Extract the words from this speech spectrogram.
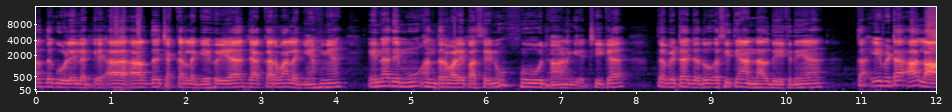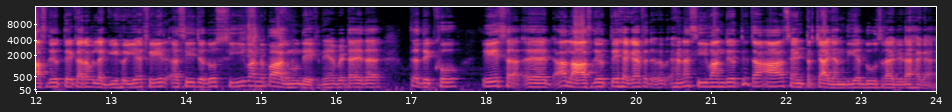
ਅਰਧ ਗੋਲੇ ਲੱਗੇ ਅਰਧ ਚੱਕਰ ਲੱਗੇ ਹੋਏ ਆ ਜਾਂ ਕਰਵਾਂ ਲੱਗੀਆਂ ਹੋਈਆਂ, ਇਹਨਾਂ ਦੇ ਮੂੰਹ ਅੰਦਰ ਵਾਲੇ ਪਾਸੇ ਨੂੰ ਹੋ ਜਾਣਗੇ, ਠੀਕ ਹੈ? ਤਾਂ ਬੇਟਾ ਜਦੋਂ ਅਸੀਂ ਧਿਆਨ ਨਾਲ ਦੇਖਦੇ ਹਾਂ, ਤਾਂ ਇਹ ਬੇਟਾ ਆ ਲਾਸ ਦੇ ਉੱਤੇ ਕਰਵ ਲੱਗੀ ਹੋਈ ਹੈ, ਫਿਰ ਅਸੀਂ ਜਦੋਂ C1 ਭਾਗ ਨੂੰ ਦੇਖਦੇ ਹਾਂ ਬੇਟਾ ਇਹਦਾ, ਤਾਂ ਦੇਖੋ ਇਹ ਆ ਲਾਸ ਦੇ ਉੱਤੇ ਹੈਗਾ, ਫਿਰ, ਹੈਨਾ C1 ਦੇ ਉੱਤੇ ਤਾਂ ਆ ਸੈਂਟਰ ਚ ਆ ਜਾਂਦੀ ਹੈ, ਦੂਸਰਾ ਜਿਹੜਾ ਹੈਗਾ।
